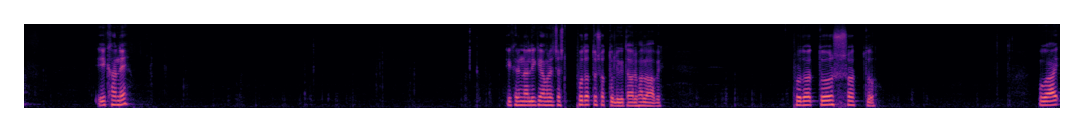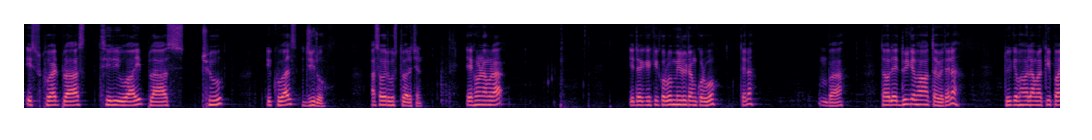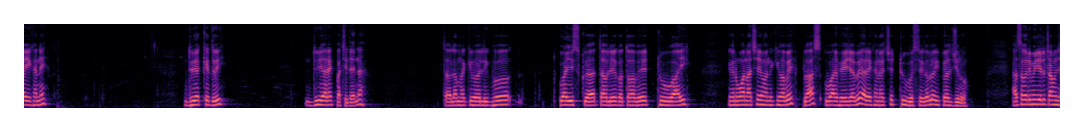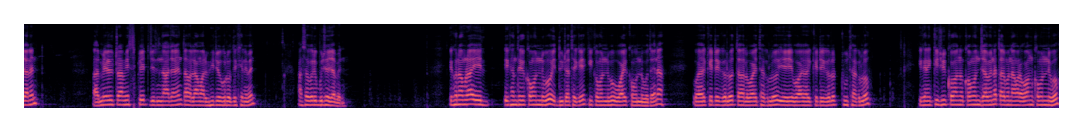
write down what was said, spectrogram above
এখানে এখানে না লিখে আমরা জাস্ট প্রদত্ত সত্য লিখি, তাহলে ভালো হবে। প্রদত্ত সত্য Y square plus three Y plus two equals zero আশা করি বুঝতে পেরেছেন। এখন আমরা এটাকে কী করব? মিডল টার্ম করব, তাই না? বা তাহলে দুইকে ভাঙাতে হবে, তাই না? দুইকে ভাঙালে আমরা কী পাই এখানে? দুই এককে দুই দুই আর এক পাচ্ছি, তাই না? তাহলে আমরা কীভাবে লিখব? ওয়াই স্কোয়ার তাহলে কত হবে? টু ওয়াই এখানে ওয়ান আছে মানে কী হবে প্লাস ওয়াই হয়ে যাবে, আর এখানে হচ্ছে টু বসে গেল ইকুয়াল জিরো আশা করি মিডিল টার্ম জানেন। আর মিডিল টার্ম স্প্লিট যদি না জানেন, তাহলে আমার ভিডিওগুলো দেখে নেবেন। আশা করি বুঝে যাবেন। এখন আমরা এই, এখান থেকে কমন নেব, এই দুইটা থেকে। কী কমন নেব? ওয়াই কমন নেব, তাই না? ওয়াই কেটে গেলো, তাহলে ওয়াই থাকল, এই ওয়াই ওয়াই কেটে গেলো টু থাকল। এখানে কিছুই কমন কমন যাবে না, তার মানে আমরা ওয়ান কমন নেব।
